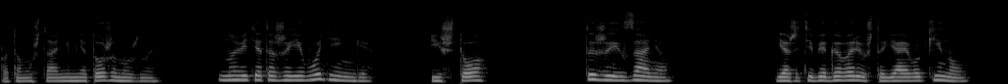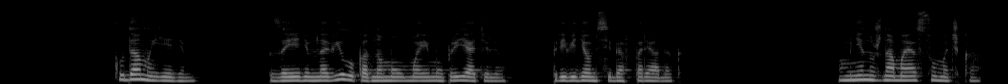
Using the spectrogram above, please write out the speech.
Потому что они мне тоже нужны. Но ведь это же его деньги. И что? Ты же их занял. Я же тебе говорю, что я его кинул. Куда мы едем? Заедем на виллу к одному моему приятелю. Приведем себя в порядок. Мне нужна моя сумочка.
